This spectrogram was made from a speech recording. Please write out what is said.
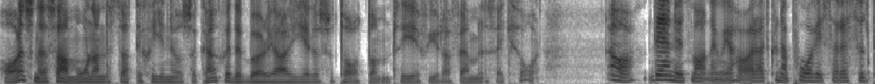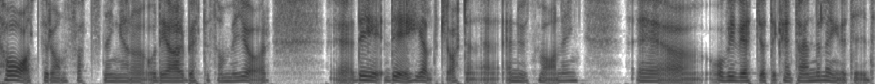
har en sån här samordnande strategi nu och så kanske det börjar ge resultat om tre, fyra, fem eller sex år. Ja, det är en utmaning vi har, att kunna påvisa resultat för de satsningar och det arbete som vi gör. Eh, det, det är helt klart en, en utmaning. Eh, och vi vet ju att det kan ta ännu längre tid.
